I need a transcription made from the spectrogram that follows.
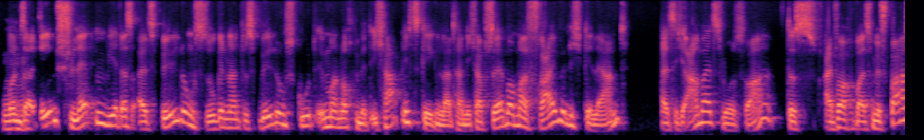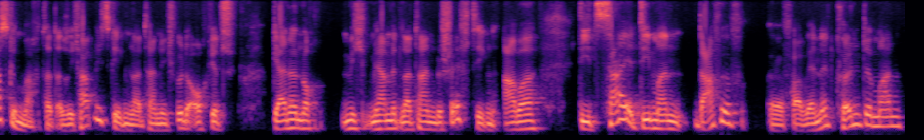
Und mhm. seitdem schleppen wir das als Bildungs, sogenanntes Bildungsgut immer noch mit. Ich habe nichts gegen Latein. Ich habe selber mal freiwillig gelernt, als ich arbeitslos war. Das einfach, weil es mir Spaß gemacht hat. Also ich habe nichts gegen Latein. Ich würde auch jetzt gerne noch mich mehr mit Latein beschäftigen. Aber die Zeit, die man dafür äh, verwendet, könnte man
